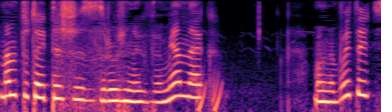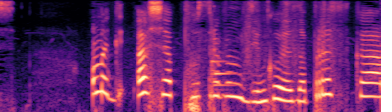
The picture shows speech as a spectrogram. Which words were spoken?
Mam tutaj też z różnych wymianek. Można powiedzieć. Omega Asia, pozdrawiam, dziękuję za preska.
